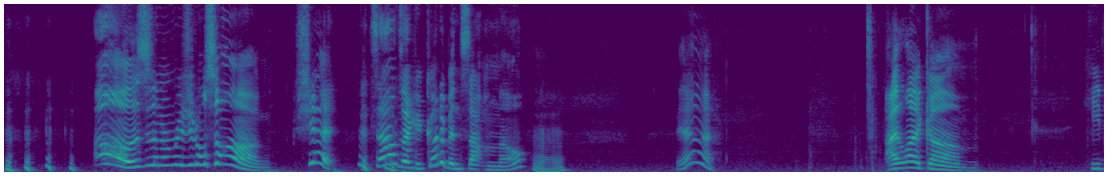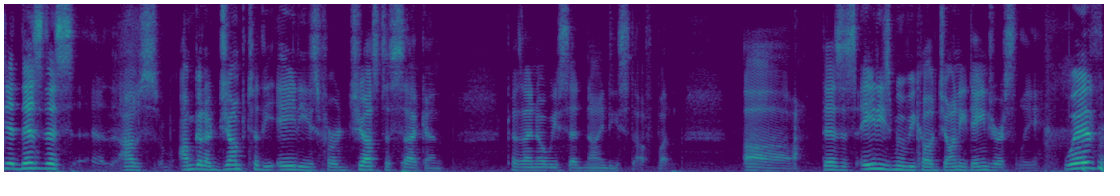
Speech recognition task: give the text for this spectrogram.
oh, this is an original song. Shit. It sounds like it could have been something though. Mhm. Yeah. I like um he did this this I was I'm going to jump to the 80s for just a second cuz I know we said 90s stuff, but uh there's this 80s movie called Johnny Dangerously with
